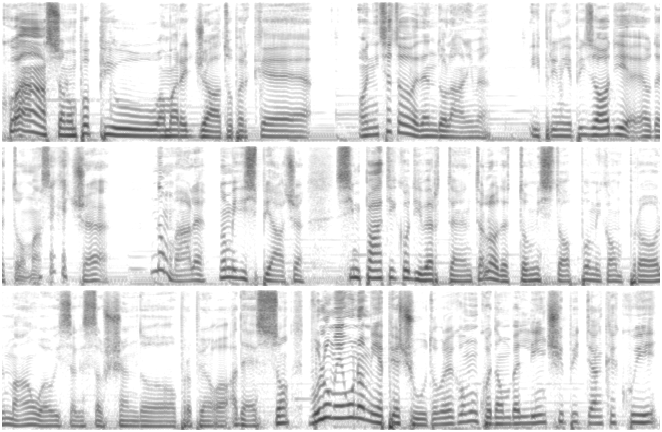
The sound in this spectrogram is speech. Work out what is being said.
Qua sono un po' più amareggiato perché ho iniziato vedendo l'anime, i primi episodi e ho detto ma sai che c'è? non male, non mi dispiace, simpatico, divertente. Allora ho detto mi stoppo, mi compro il manhwa, visto che sta uscendo proprio adesso. Volume 1 mi è piaciuto perché comunque da un bell'incipit anche qui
